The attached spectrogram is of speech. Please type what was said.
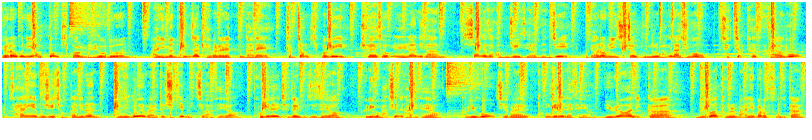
여러분이 어떤 기법을 배우든 아니면 혼자 개발해냈든 간에 특정 기법이 최소 1년 이상 시장에서 검증이 되었는지 여러분이 직접 눈으로 확인하시고 직접 테스트하고 사용해 보시기 전까지는 누구의 말도 쉽게 믿지 마세요. 본인을 제대로 믿으세요. 그리고 확신을 가지세요. 그리고 제발 통계를 내세요. 유명하니까 누가 돈을 많이 벌었으니까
